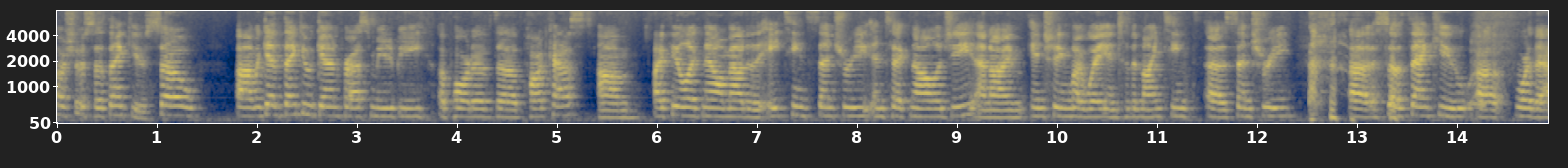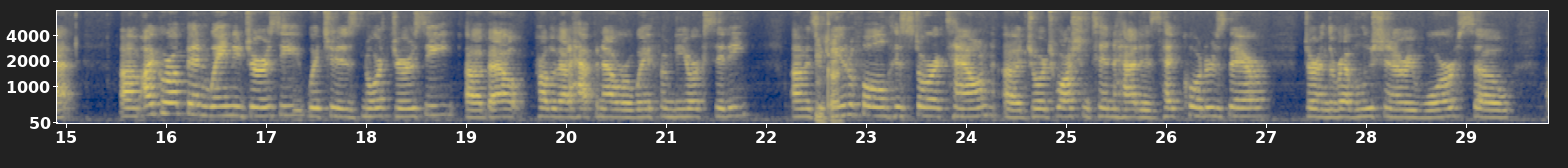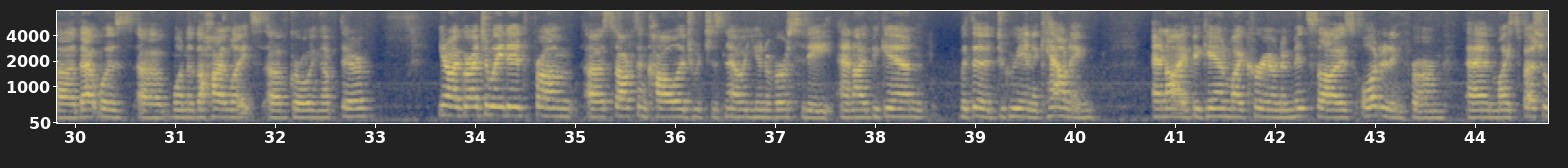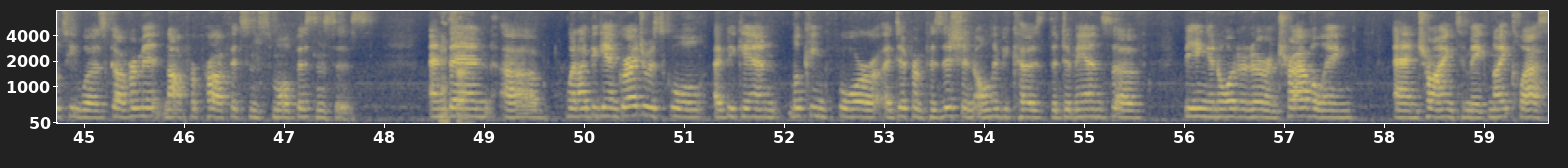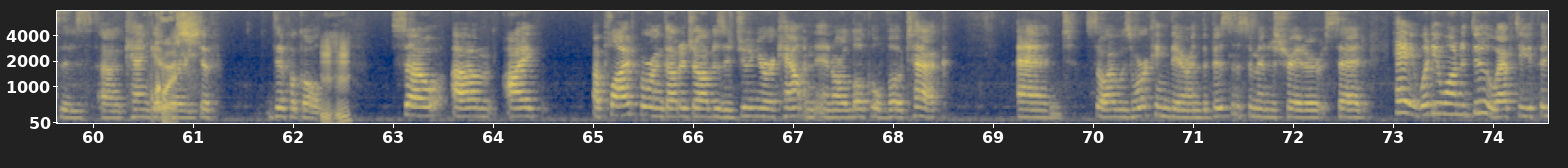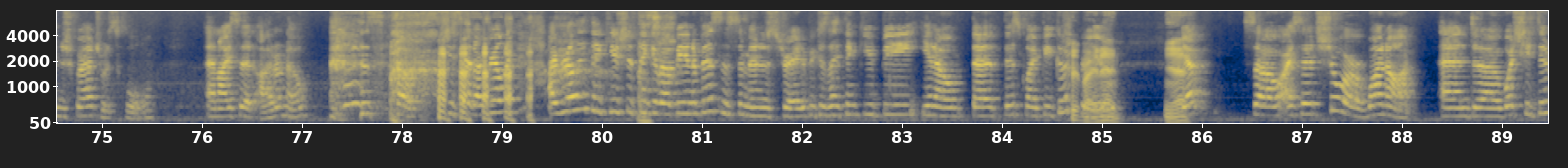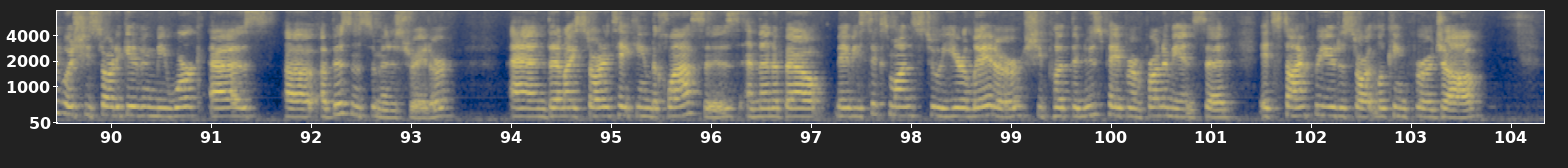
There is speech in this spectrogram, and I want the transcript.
Oh, sure. So thank you. So, um, again, thank you again for asking me to be a part of the podcast. Um, I feel like now I'm out of the 18th century in technology and I'm inching my way into the 19th uh, century. Uh, so, thank you uh, for that. Um, I grew up in Wayne, New Jersey, which is North Jersey, about probably about a half an hour away from New York City. Um, it's Okay. a beautiful historic town. Uh, George Washington had his headquarters there during the Revolutionary War, so uh, that was uh, one of the highlights of growing up there. You know, I graduated from uh, Stockton College, which is now a university, and I began with a degree in accounting. And I began my career in a mid-sized auditing firm, and my specialty was government, not-for-profits, and small businesses. And Okay. then uh, when I began graduate school, I began looking for a different position only because the demands of being an auditor and traveling and trying to make night classes uh, can get very dif- difficult. Mm-hmm. So um, I applied for and got a job as a junior accountant in our local VOTEC. And so I was working there, and the business administrator said, Hey, what do you want to do after you finish graduate school? And I said, I don't know. so she said, I really, I really think you should think about being a business administrator because I think you'd be, you know, that this might be good Fit for right you. in. Yeah. Yep. So I said, sure, why not? And uh, what she did was she started giving me work as uh, a business administrator. And then I started taking the classes. And then, about maybe six months to a year later, she put the newspaper in front of me and said, It's time for you to start looking for a job.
